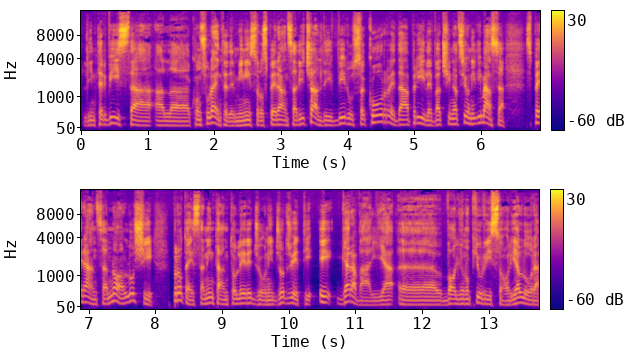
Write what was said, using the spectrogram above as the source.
L'intervista al consulente del ministro Speranza Riccialdi, il virus corre da aprile, vaccinazioni di massa, Speranza no allo sci, protestano intanto le regioni Giorgetti e Garavaglia eh, vogliono più ristori. Allora,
